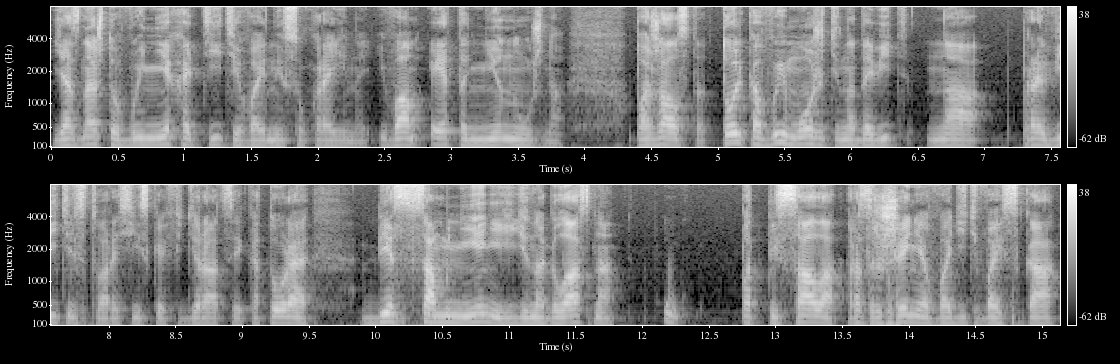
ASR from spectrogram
я знаю, что вы не хотите войны с Украиной, и вам это не нужно. Пожалуйста, только вы можете надавить на правительство Российской Федерации, которое без сомнений единогласно подписало разрешение вводить войска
